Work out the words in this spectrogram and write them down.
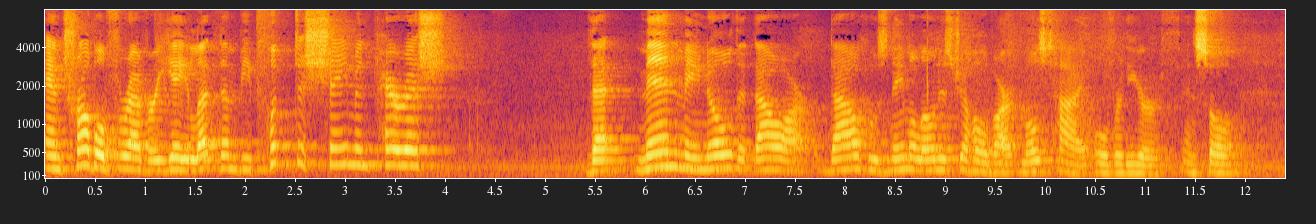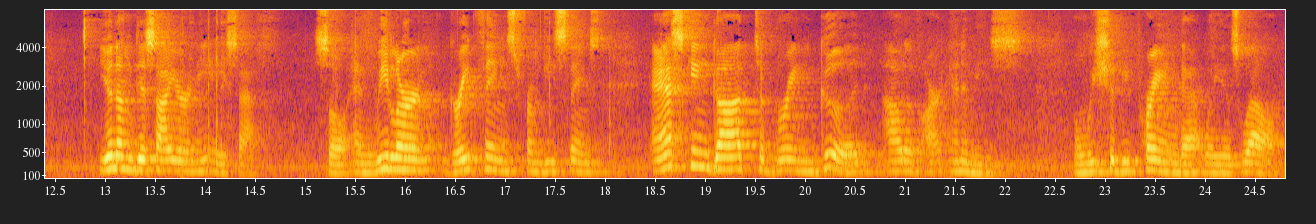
and troubled forever. Yea, let them be put to shame and perish. that men may know that thou art thou whose name alone is Jehovah art most high over the earth. And so yun ang desire ni Asaph. So and we learn great things from these things. Asking God to bring good out of our enemies. And we should be praying that way as well.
